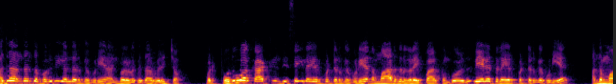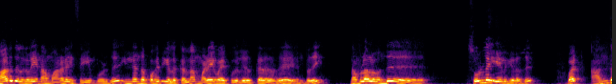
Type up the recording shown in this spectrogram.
அது அந்தந்த பகுதிகளில் இருக்கக்கூடிய நண்பர்களுக்கு தான் வெளிச்சம். பட் பொதுவாக காற்றின் திசையில் ஏற்பட்டிருக்கக்கூடிய அந்த மாறுதல்களை பார்க்கும்பொழுது வேகத்தில் ஏற்பட்டிருக்கக்கூடிய அந்த மாறுதல்களை நாம் அனலைஸ் செய்யும் பொழுது இந்தந்த பகுதிகளுக்கெல்லாம் மழை வாய்ப்புகள் இருக்கிறது என்பதை நம்மளால் வந்து சொல்ல இயல்கிறது. பட் அந்த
